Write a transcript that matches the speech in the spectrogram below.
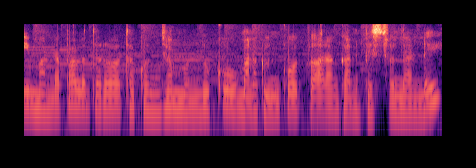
ఈ మండపాల తర్వాత కొంచెం ముందుకు మనకు ఇంకో ద్వారం కనిపిస్తుందండి.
